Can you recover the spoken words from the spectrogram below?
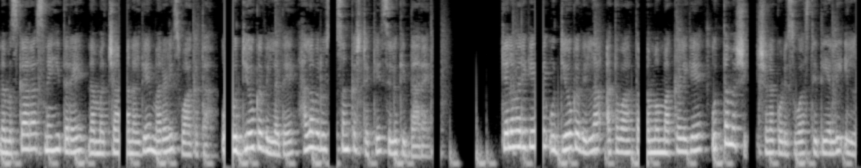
ನಮಸ್ಕಾರ ಸ್ನೇಹಿತರೆ, ನಮ್ಮ ಚಾನಲ್ಗೆ ಮರಳಿ ಸ್ವಾಗತ. ಉದ್ಯೋಗವಿಲ್ಲದೆ ಹಲವರು ಸಂಕಷ್ಟಕ್ಕೆ ಸಿಲುಕಿದ್ದಾರೆ. ಕೆಲವರಿಗೆ ಉದ್ಯೋಗವಿಲ್ಲ ಅಥವಾ ತಮ್ಮ ಮಕ್ಕಳಿಗೆ ಉತ್ತಮ ಶಿಕ್ಷಣ ಕೊಡಿಸುವ ಸ್ಥಿತಿಯಲ್ಲಿ ಇಲ್ಲ.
